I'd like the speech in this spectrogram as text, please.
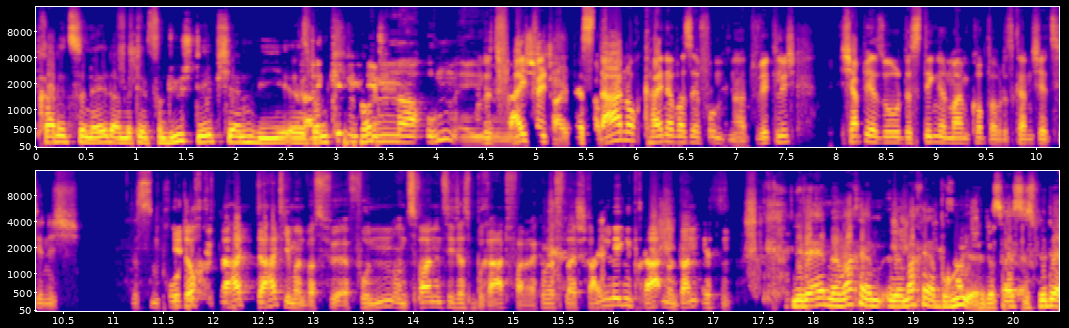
traditionell dann mit den Fondue-Stäbchen wie äh, Ja, Don kippen Quixote. immer um, ey. Und das Fleisch fällt, Scheiße. dass da noch keiner was erfunden hat, wirklich. Ich habe ja so das Ding in meinem Kopf, aber das kann ich jetzt hier nicht. Das ist ein Prototyp. doch, da hat, da hat jemand was für erfunden. Und zwar nennt sich das Bratpfanne. Da kann man das Fleisch reinlegen, braten und dann essen. Nee, wir, wir, machen ja, wir machen ja Brühe. Das heißt, es wird ja,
